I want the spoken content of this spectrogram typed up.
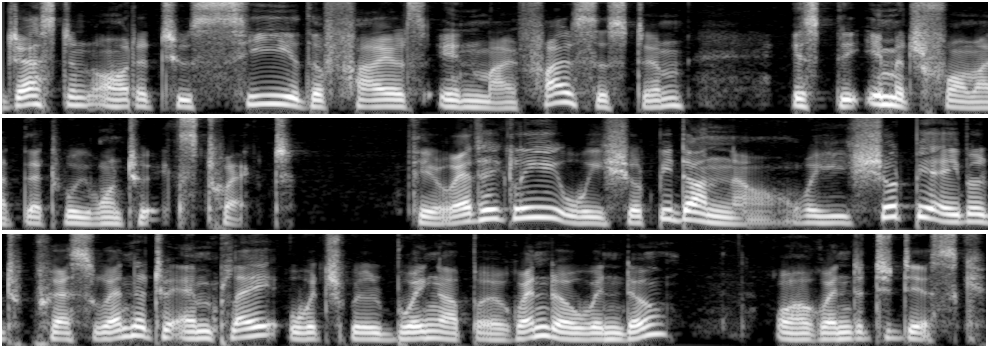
just in order to see the files in my file system is the image format that we want to extract. Theoretically, we should be done now. We should be able to press render to mplay, which will bring up a render window, or render to disk.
